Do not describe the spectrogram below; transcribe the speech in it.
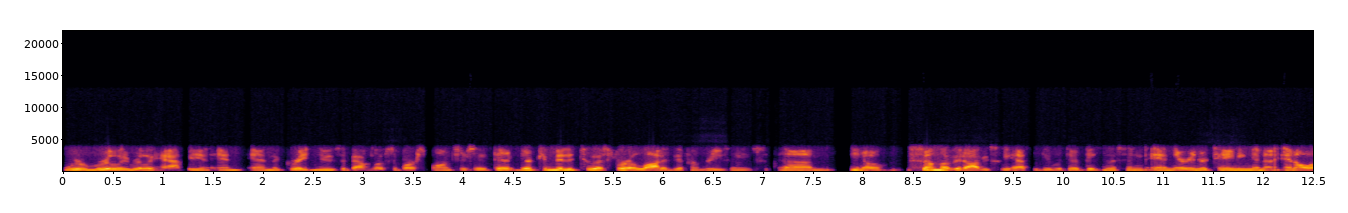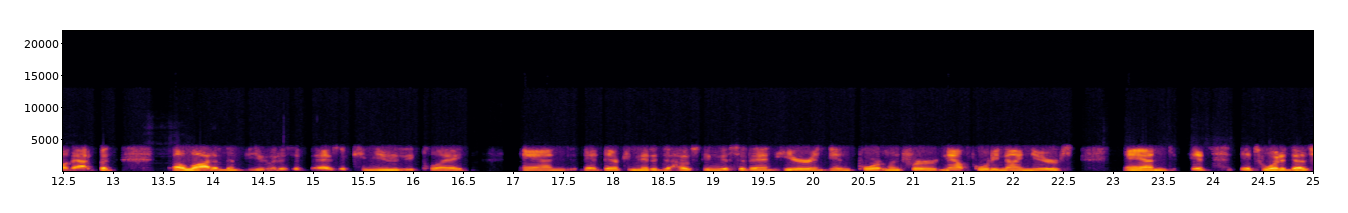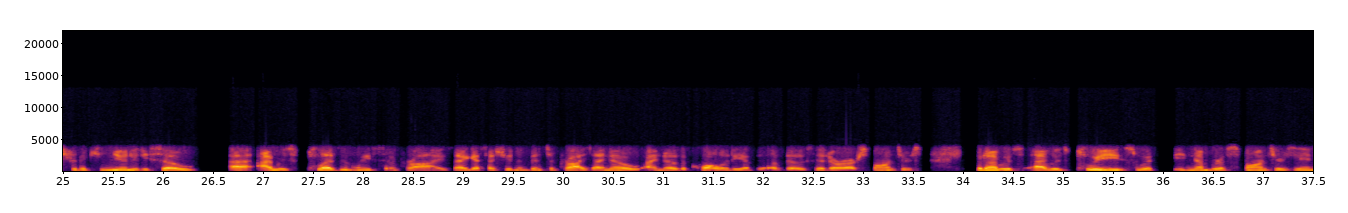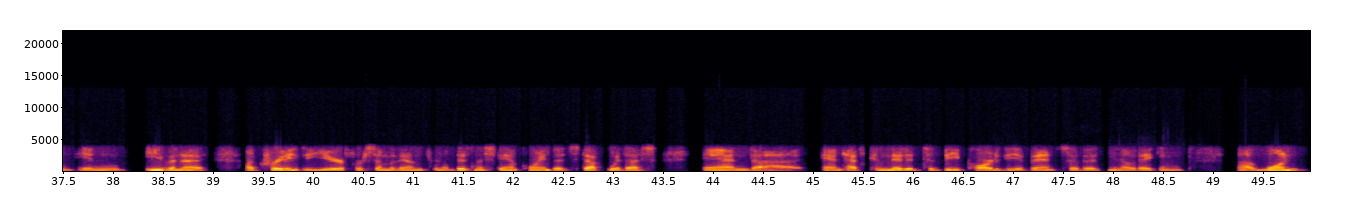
we're really really happy, and, and and the great news about most of our sponsors is they're they're committed to us for a lot of different reasons. Um, you know, some of it obviously has to do with their business and and their entertaining and and all of that, but a lot of them view it as a as a community play. And that they're committed to hosting this event here in, in Portland for now 49 years, and it's it's what it does for the community. So uh, I was pleasantly surprised. I guess I shouldn't have been surprised. I know I know the quality of of those that are our sponsors, but I was I was pleased with the number of sponsors in in even a a crazy year for some of them from a business standpoint that stuck with us and uh, and have committed to be part of the event so that you know they can uh, one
